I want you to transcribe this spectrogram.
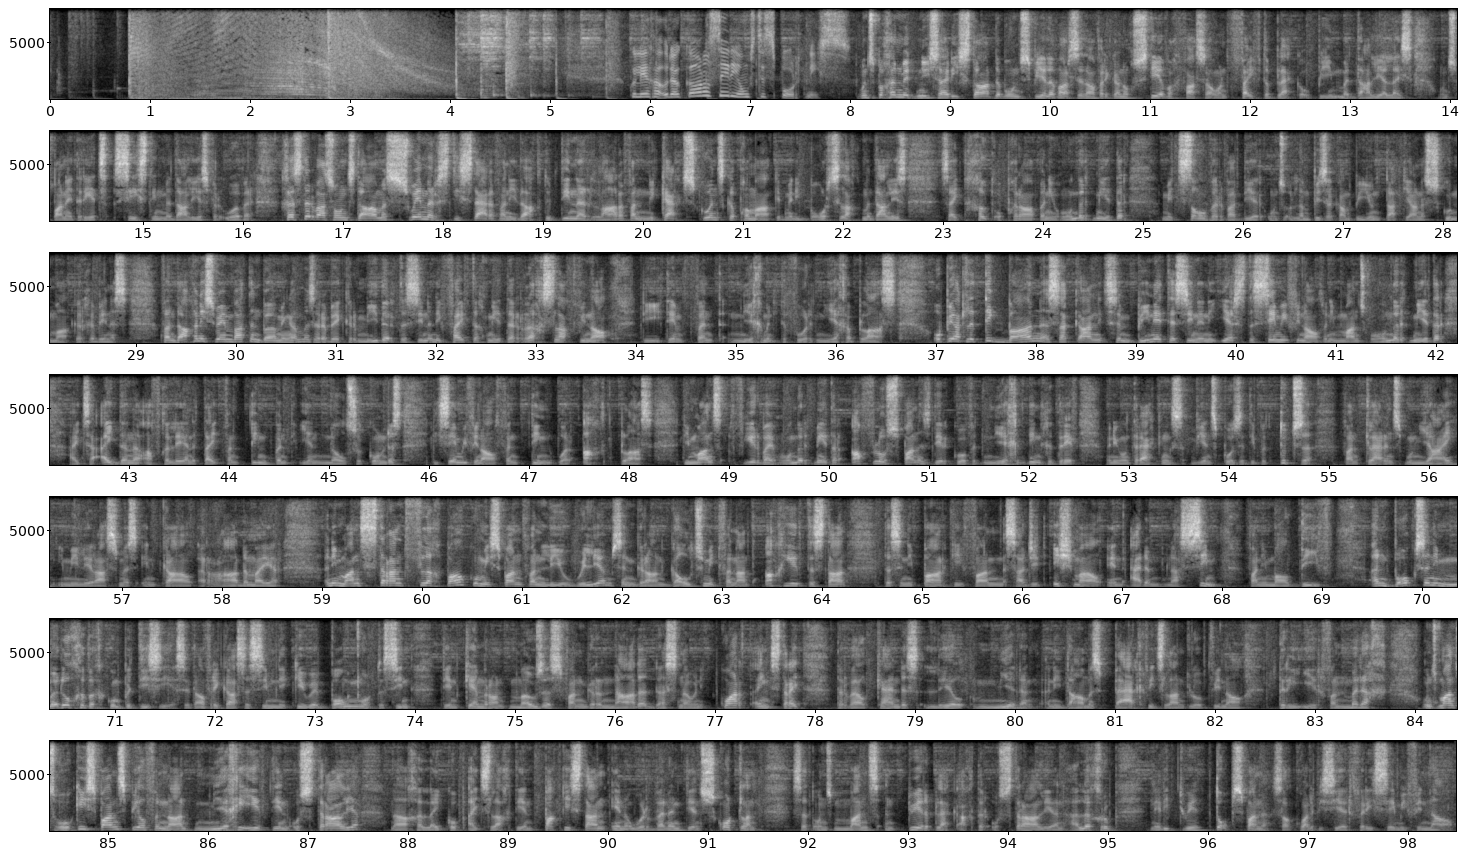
Kollega Oudo Karel sê die jongste sportnuus. Ons begin met nuus uit die Statebond spele waar Suid-Afrika nog stewig vashou aan 5de plekke op die medaljelys. Ons span het reeds 16 medaljes verower. Gister was ons dames swemmers die sterre van die dag toe tiener Lara van Niekerk skoonskip gemaak het met die borsslag medaljes. Sy het goud opgeraap in die 100 meter met silwer wat deur ons Olimpiese kampioen Tatiana Skoenmaker gewen is. Vandag in die swembad in Birmingham is Rebecca Meeder te sien in die 50 meter rugslag finaal. Die item vind 9 minute voor voor 9 plaas. Op die atletiekbaan is Akani Simbine te sien in die eerste semifinaal van die mans 100 meter. Hy het sy uitdinge afgelê in 'n tyd van 10.10 sekondes. Die semifinaal vind 10 oor 8 plaas. Die mans 4 by 100 meter aflosspan is deur COVID-19 getref met die onttrekkings weens positiewe toetse van Clarence Munyai, Emilie Erasmus en Karl Rademeier. In die mans strand vlugbal kom die span van Leo Williams en Grant Goldschmidt vanaand 8 uur te staan tussen die paartjie van van Sajid Ismail en Adam Nassim van die Maldief. In boks in die middelgewig kompetisie is Suid-Afrika se Simnekiwe Bongo te sien teen Cameron Moses van Grenada, dis nou in die kwart eindstryd terwyl Candice Leel meeding in die dames bergfietslandloopfinaal 3 uur vanmiddag. Ons mans hokkiespan speel vanaand 9 uur teen Australië na 'n gelykop uitslag teen Pakistan en 'n oorwinning teen Skotland. Sit ons mans in tweede plek agter Australië in hulle groep. Net die twee topspanne sal kwalifiseer vir die semifinaal.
